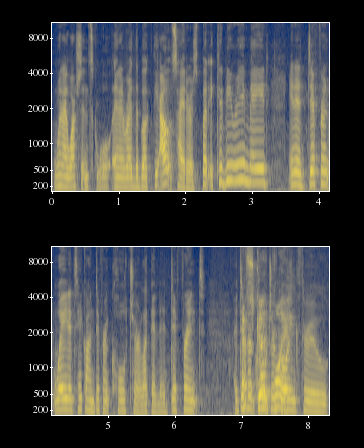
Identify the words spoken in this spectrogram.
when I watched it in school and I read the book The Outsiders. But it could be remade in a different way to take on different culture, like in a different a different a culture point. going through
